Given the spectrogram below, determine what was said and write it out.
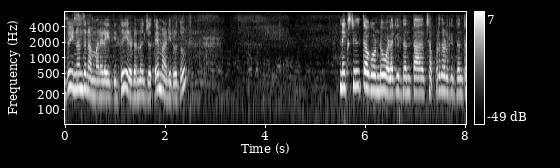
ಇದು. ಇನ್ನೊಂದು ನಮ್ಮ ಮನೇಲಿ ಇದ್ದಿದ್ದು. ಎರಡನ್ನೂ ಜೊತೆ ಮಾಡಿರೋದು. ನೆಕ್ಸ್ಟ್ ಇಲ್ಲಿ ತಗೊಂಡು ಒಳಗಿದ್ದಂಥ ಚಪ್ರದೊಳಗಿದ್ದಂಥ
